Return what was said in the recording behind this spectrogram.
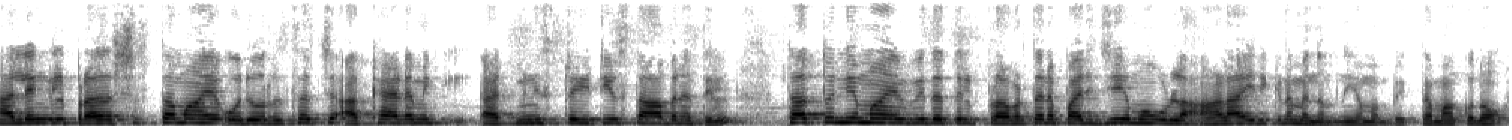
അല്ലെങ്കിൽ പ്രശസ്തമായ ഒരു റിസർച്ച് അക്കാഡമിക് അഡ്മിനിസ്ട്രേറ്റീവ് സ്ഥാപനത്തിൽ തത്തുല്യമായ വിധത്തിൽ പ്രവർത്തന പരിചയമോ ഉള്ള ആളായിരിക്കണമെന്നും നിയമം വ്യക്തമാക്കുന്നു.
